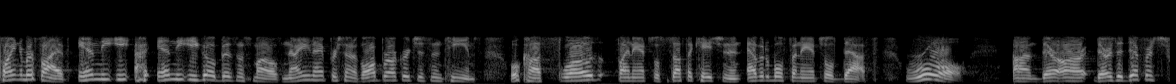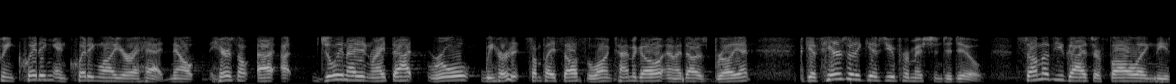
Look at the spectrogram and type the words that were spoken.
point number five: in the in the ego business models, 99% of all brokerages and teams will cause slow financial suffocation and inevitable financial death. Rule: um, there are there's a difference between quitting and quitting while you're ahead. Now, here's a, uh, uh, Julie and I didn't write that rule. We heard it someplace else a long time ago, and I thought it was brilliant. Because here's what it gives you permission to do. Some of you guys are following these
